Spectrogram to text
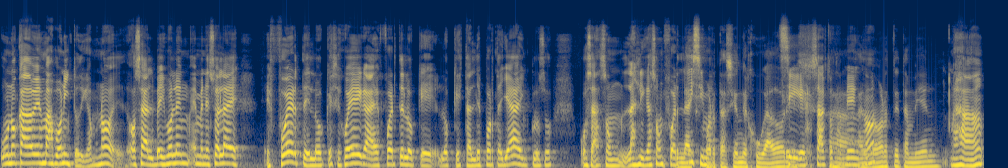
uno cada vez más bonito, digamos, ¿no? O sea, el béisbol en, en Venezuela es es fuerte lo que se juega, es fuerte lo que, lo que está el deporte allá, incluso, o sea, son, las ligas son fuertísimas. La exportación de jugadores. Sí, exacto, también, ¿no? Al norte también. Ajá.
